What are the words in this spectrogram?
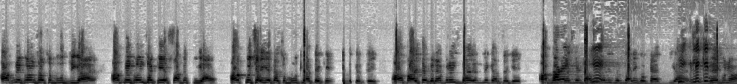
آپ نے کون سا ثبوت دیا ہے؟ آپ نے کون سا کیس ثابت کیا ہے؟ آپ کو چاہیے تھا ثبوت لاتے کرتے؟ آپ آج تک ریفرنس دائر نہیں کر سکے۔ آپ نے پریزیڈنٹ زرداری کو قید کیا لیکن بے گناہ۔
